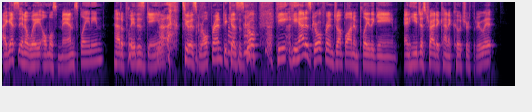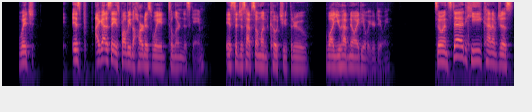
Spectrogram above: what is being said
I guess in a way almost mansplaining how to play this game to his girlfriend because his girl he he had his girlfriend jump on and play the game and he just tried to kind of coach her through it which is i gotta say is probably the hardest way to learn this game is to just have someone coach you through while you have no idea what you're doing so instead he kind of just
